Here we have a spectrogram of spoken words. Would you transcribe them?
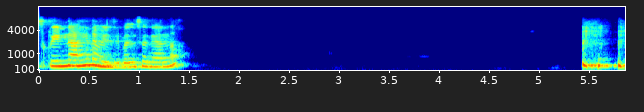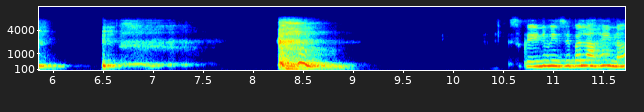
स्क्रीन आहे ना विजिबल सगळ्यांना? स्क्रीन विजिबल आहे ना?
